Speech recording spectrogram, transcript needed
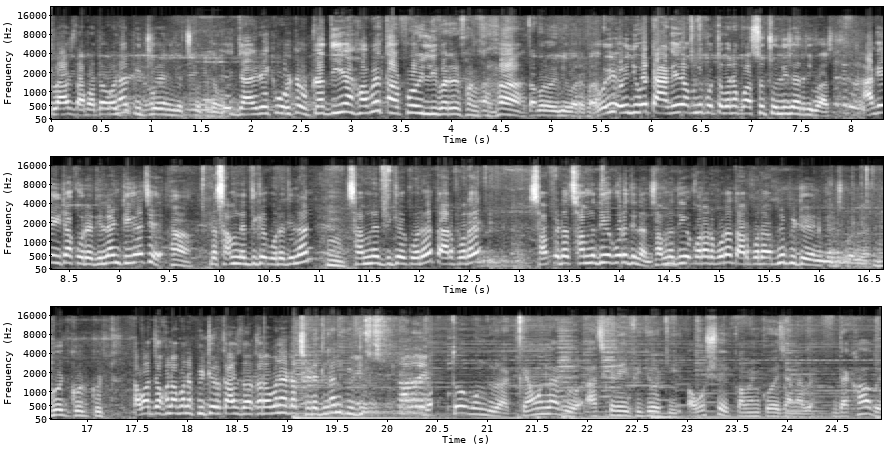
ক্লাস দাবাতে হবে না পিটিও এনগেজ করতে হবে। ডাইরেক্ট ওটা ওটা দিয়ে হবে তারপর ওই লিভারের ফাংশন হ্যাঁ তারপর ওই লিভারে ওই ওই লিভারটা আগে আপনি করতে পারেন পাঁচশো চল্লিশ হাজার রিভার্স আগে এটা করে দিলেন ঠিক আছে? হ্যাঁ। এটা সামনের দিকে করে দিলেন। সামনের দিকে করে তারপরে এটা সামনের দিকে করে দিলেন। সামনের দিকে করার পরে তারপরে আপনি পিটিও এনগেজ করলেন। গুড গুড গুড আবার যখন আপনার পিটিওর কাজ দরকার হবে না এটা ছেড়ে দিলেন পিটিও তো বন্ধুরা কেমন লাগল আজকের এই ভিডিওটি? অবশ্যই কমেন্ট করে জানাবেন। দেখা হবে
